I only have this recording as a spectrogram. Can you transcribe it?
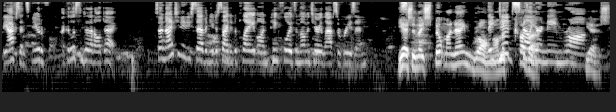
The accent's beautiful. I could listen to that all day. So in 1987, you decided to play on Pink Floyd's A Momentary Lapse of Reason. Yes, and they spelt my name wrong They on did the cover. spell your name wrong. Yes,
